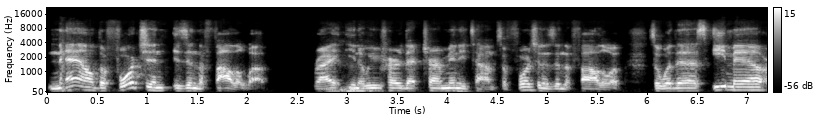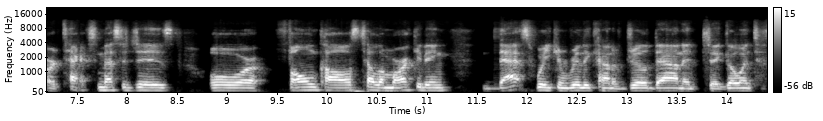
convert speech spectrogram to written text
now the fortune is in the follow up right? Mm-hmm. You know, mm-hmm. we've heard that term many times. So fortune is in the follow up. So whether that's email or text messages or phone calls, telemarketing, that's where you can really kind of drill down and to go into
